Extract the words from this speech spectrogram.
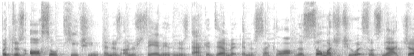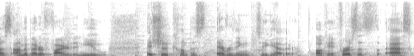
But there's also teaching and there's understanding and there's academic and there's psychological. There's so much to it. So it's not just I'm a better fighter than you. It should encompass everything together. Okay, first let's ask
